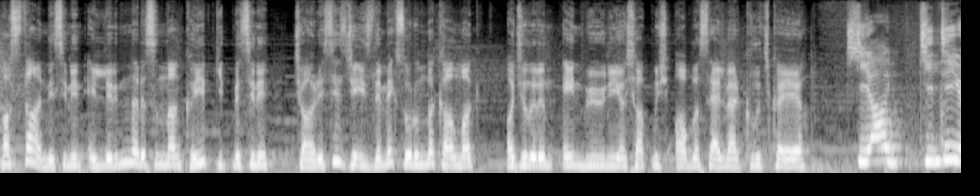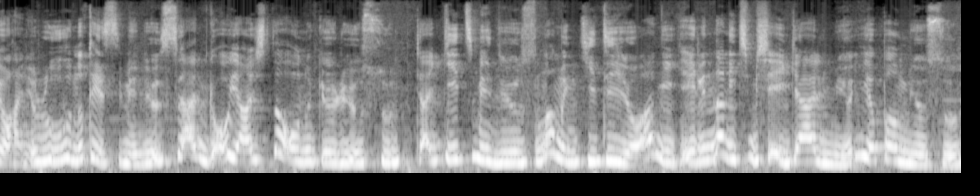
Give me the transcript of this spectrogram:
Hasta annesinin ellerinin arasından kayıp gitmesini çaresizce izlemek zorunda kalmak acıların en büyüğünü yaşatmış abla Selver Kılıçkaya'ya. Ya gidiyor hani ruhunu teslim ediyor. Sen o yaşta onu görüyorsun. Ya gitme diyorsun ama gidiyor. Hani elinden hiçbir şey gelmiyor. Yapamıyorsun.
